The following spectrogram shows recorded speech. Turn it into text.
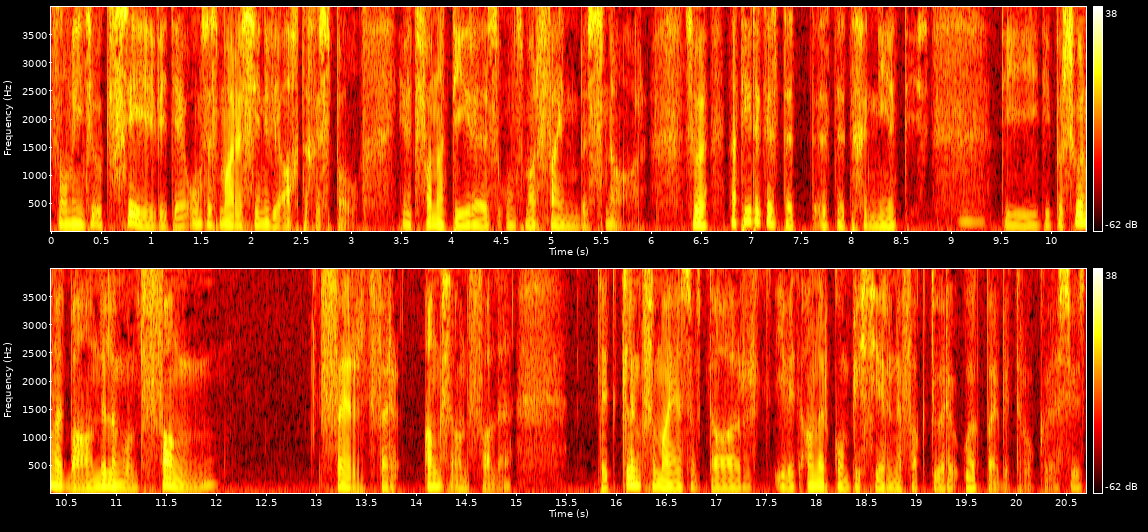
sal mense ook sê, weet jy, ons is maar 'n senuweeagtige spul. Jy weet van nature is ons maar fyn besnaar. So natuurlik is dit is dit geneties. Die die persoon wat behandeling ontvang vir vir angsaanvalle dit klink vir my asof daar, jy weet, ander kompliserende faktore ook by betrokke is. Soos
